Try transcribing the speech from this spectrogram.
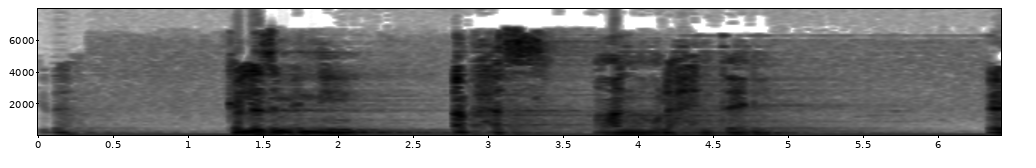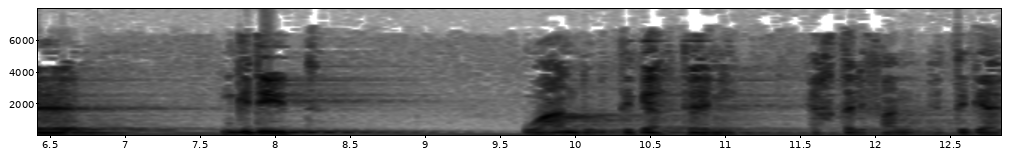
كده كان لازم إني أبحث عن ملحن تاني آه، جديد وعنده اتجاه تاني يختلف عن اتجاه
